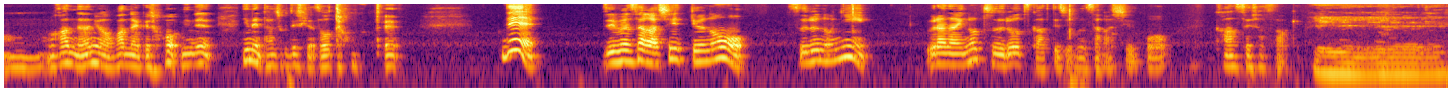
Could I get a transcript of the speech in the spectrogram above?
うん、わかんない、何はわかんないけど、2年、2年短縮できたぞって思って。で、自分探しっていうのをするのに、占いのツールを使って自分探しを完成させたわけ。へえ。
